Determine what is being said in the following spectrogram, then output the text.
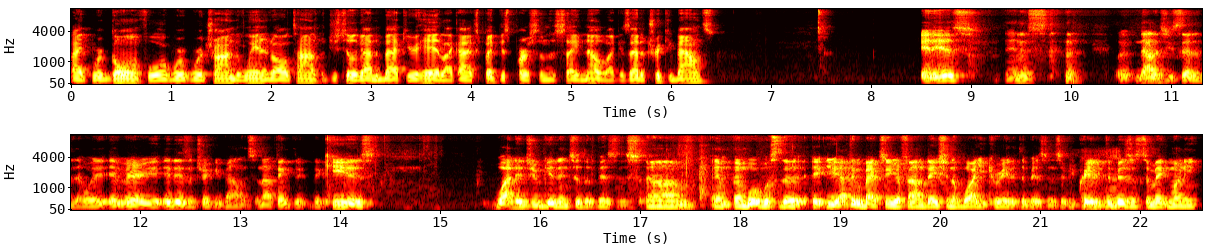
like we're going for it, we're we're trying to win at all times, but you still got in the back of your head, like I expect this person to say no. Like is that a tricky balance? It is, and it's now that you said it that way, it very it is a tricky balance, and I think that the key is why did you get into the business, um, and and what was the you have to go back to your foundation of why you created the business. If you created Mhm. the business to make money,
